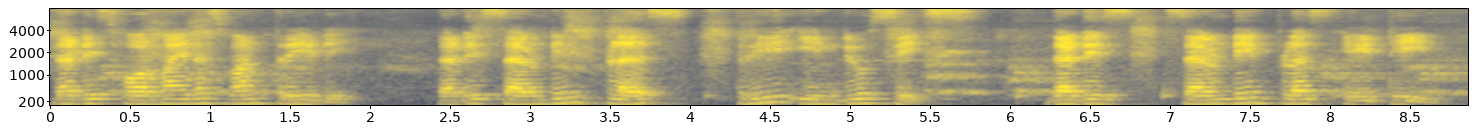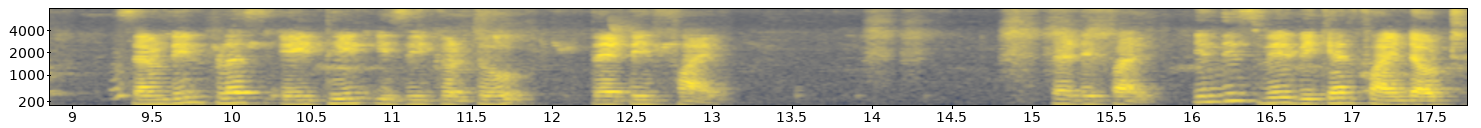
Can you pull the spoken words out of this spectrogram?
That is 4 minus 1, 3d. That is 17 plus 3 into 6. That is 17 plus 18. 17 plus 18 is equal to 35. 35. In this way, we can find out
